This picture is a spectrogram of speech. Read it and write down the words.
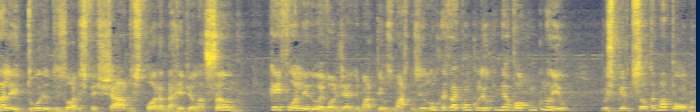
a leitura dos olhos fechados, fora da revelação, quem for ler o Evangelho de Mateus, Marcos e Lucas vai concluir o que minha avó concluiu: o Espírito Santo é uma pomba.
